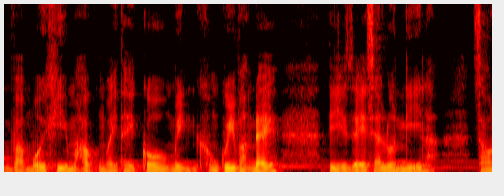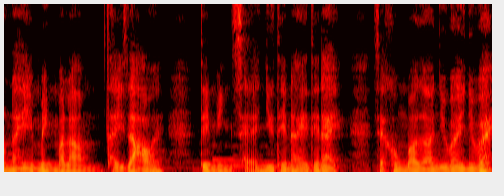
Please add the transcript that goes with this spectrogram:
Và mỗi khi mà học mấy thầy cô mình không quý bằng đấy, thì dế sẽ luôn nghĩ là sau này mình mà làm thầy giáo ấy, thì mình sẽ như thế này thế này, sẽ không bao giờ như vậy như vậy.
